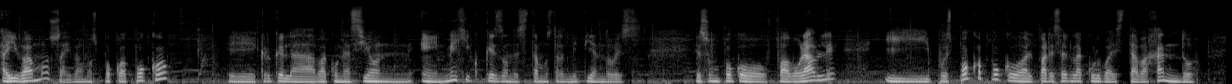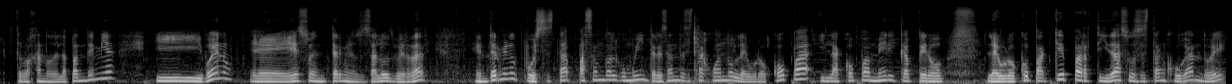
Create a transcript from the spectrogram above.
ahí vamos, ahí vamos poco a poco. Eh, creo que la vacunación en México, que es donde estamos transmitiendo, es, es un poco favorable. Y pues poco a poco, al parecer, la curva está bajando, está bajando de la pandemia. Y bueno, eh, eso en términos de salud, ¿verdad? En términos, pues está pasando algo muy interesante. Se está jugando la Eurocopa y la Copa América, pero la Eurocopa, qué partidazos están jugando, ¿eh?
